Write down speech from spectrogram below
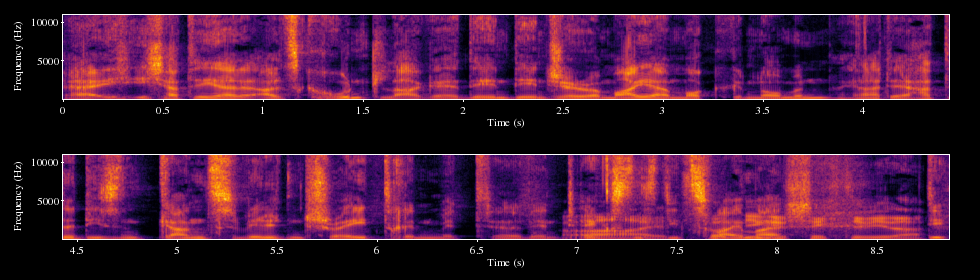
ja, ich, ich hatte ja als Grundlage den, den Jeremiah Mock genommen. Ja, der hatte diesen ganz wilden Trade drin mit äh, den ah, Texans, oh, die zweimal die, die,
